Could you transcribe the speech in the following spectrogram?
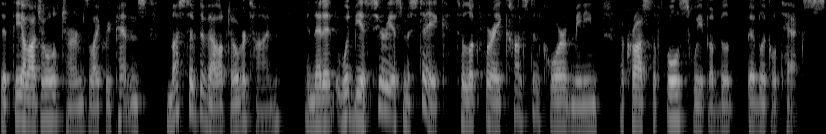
that theological terms like repentance must have developed over time and that it would be a serious mistake to look for a constant core of meaning across the full sweep of biblical texts.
